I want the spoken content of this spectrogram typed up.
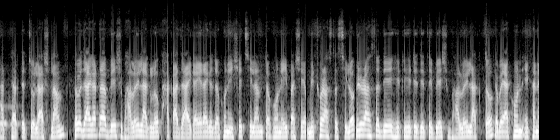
হাঁটতে হাঁটতে চলে আসলাম। তবে জায়গাটা বেশ ভালোই লাগল, ফাঁকা জায়গা। এর আগে যখন এসেছিলাম তখন এই পাশে মেঠো রাস্তা ছিল। মেঠো রাস্তা দিয়ে হেঁটে হেঁটে যেতে বেশ ভালোই লাগতো। তবে এখন এখানে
